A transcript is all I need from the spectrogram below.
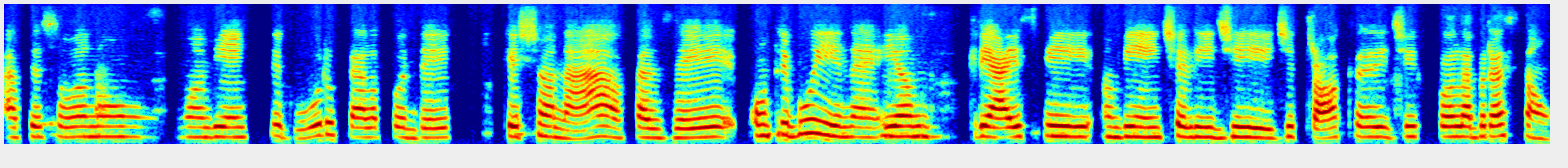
a pessoa num, num ambiente seguro para ela poder questionar, fazer, contribuir, né? E criar esse ambiente ali de, de troca e de colaboração.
